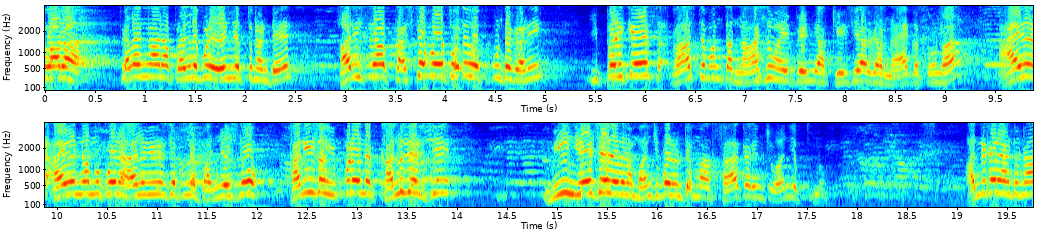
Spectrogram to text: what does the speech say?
ద్వారా తెలంగాణ ప్రజలకు కూడా ఏం చెప్తున్నంటే హరీష్ రావు కష్టపోతూనే ఒప్పుకుంటా కానీ ఇప్పటికే రాష్ట్రం అంతా నాశనం అయిపోయింది ఆ కేసీఆర్ గారి నాయకత్వంలో. ఆయన ఆయన నమ్ముకొని ఆయన లీడర్షిప్ నేను పనిచేసినావు కనీసం ఇప్పుడన్నా కళ్ళు తెరిచి మేము చేసేది ఏదైనా మంచి పని ఉంటే మాకు సహకరించు అని చెప్తున్నాం. అందుకని అంటున్నా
